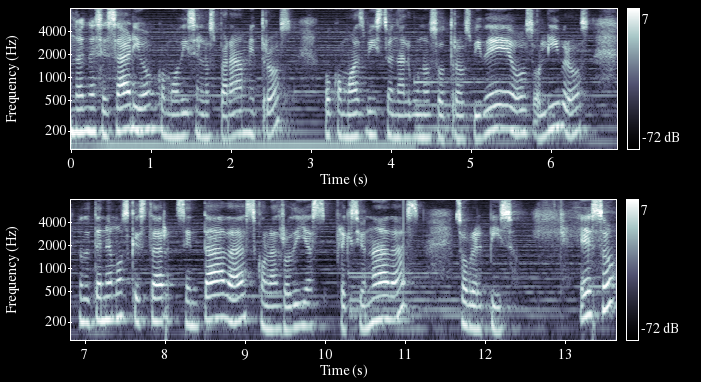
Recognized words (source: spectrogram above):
No es necesario, como dicen los parámetros o como has visto en algunos otros videos o libros, donde tenemos que estar sentadas con las rodillas flexionadas sobre el piso. Eso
